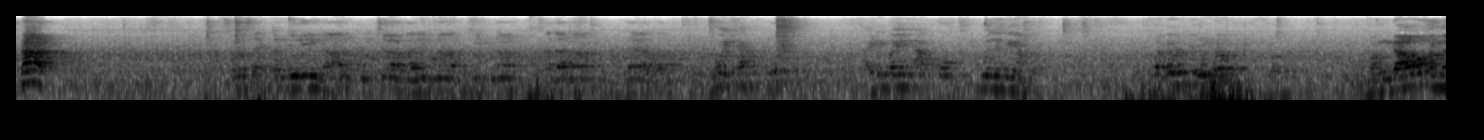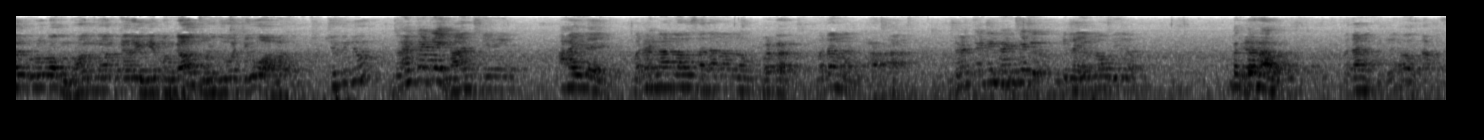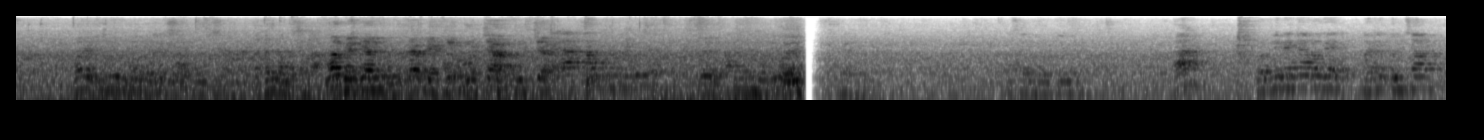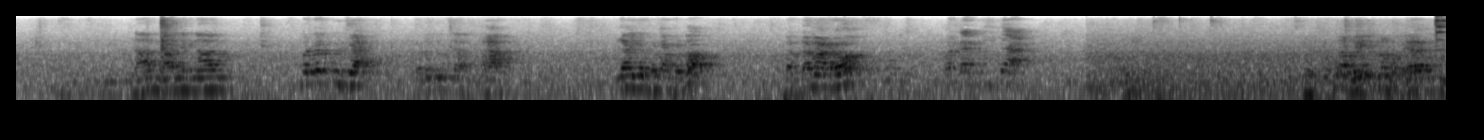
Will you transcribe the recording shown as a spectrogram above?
એની સ્ટાર્ટ સરસ आहे. तंदुरी नान कुलचा गालिब नान चीज नान सादा नान काय आता वो सब हरीभाई आपको बोलेंगे हम મંગાવો અને પેલું કોક નોન નોન કરે એ મંગાવો જોઈ જુઓ કેવું આવે છે શું કીધું નાન કાટે नान છે આઈ લઈ બટર નાન લાવો સાદા નાન લાવો બટર બટર નાન હા નાન કાટે નાન કાટે કેટલા એક લાવો બે લાવો બધા ના બધા નાખી દે હા. रोटी में क्या लोगे मटर कुलचा नान गार्लिक नान मटर कुलचा मटर कुलचा हाँ लाइए बना पड़ो बद्दा मारो मटर कुलचा भाई इतना मजा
